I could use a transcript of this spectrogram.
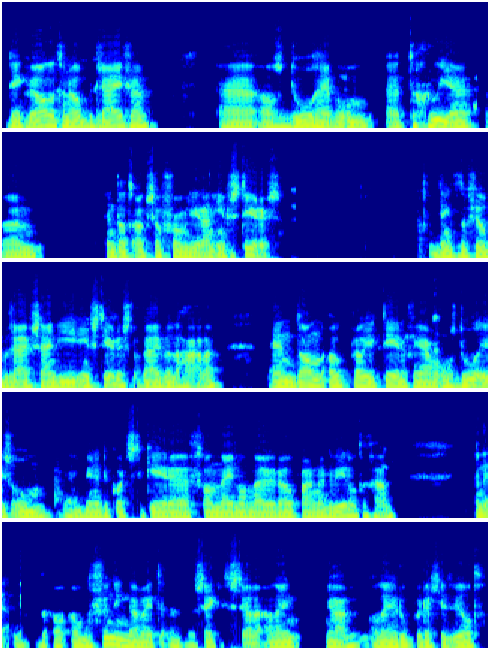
ik denk wel dat een hoop bedrijven als doel hebben om te groeien um, en dat ook zo formuleren aan investeerders. Ik denk dat er veel bedrijven zijn die investeerders erbij willen halen en dan ook projecteren van ja, maar ons doel is om binnen de kortste keren van Nederland naar Europa naar de wereld te gaan. En om de funding daarmee te, zeker te stellen. Alleen, ja, alleen roepen dat je het wilt,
